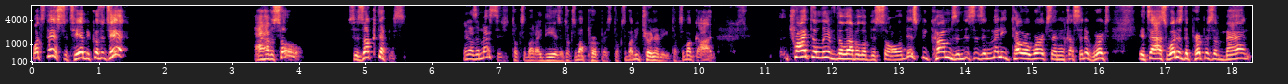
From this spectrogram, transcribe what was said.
what's this? It's here because it's here. I have a soul. Sizoktepis. It has a message. It talks about ideas. It talks about purpose. It talks about eternity. It talks about God. Try to live the level of the soul. And this becomes, and this is in many Torah works and in Hasidic works, it's asked, what is the purpose of man?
